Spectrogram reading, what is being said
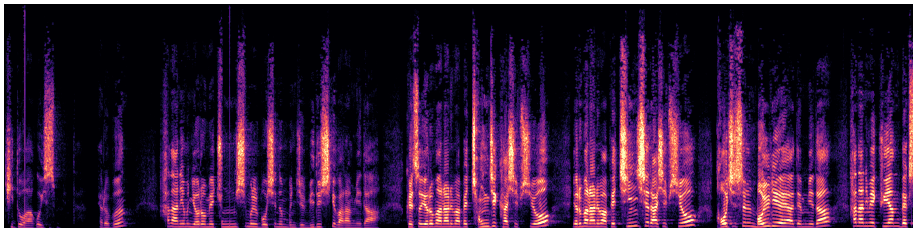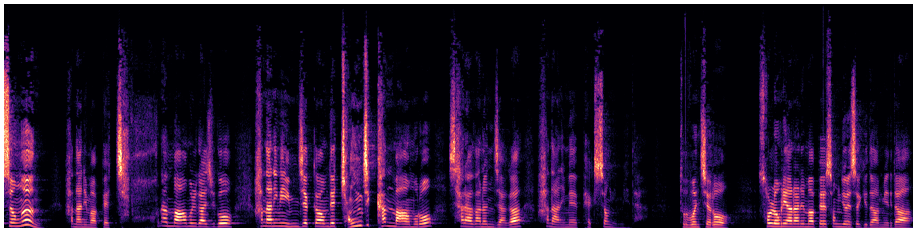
기도하고 있습니다. 여러분, 하나님은 여러분의 중심을 보시는 분인 줄 믿으시기 바랍니다. 그래서 여러분 하나님 앞에 정직하십시오. 여러분 하나님 앞에 진실하십시오. 거짓을 멀리해야 됩니다. 하나님의 귀한 백성은 하나님 앞에 차분한 마음을 가지고 하나님의 임재 가운데 정직한 마음으로 살아가는 자가 하나님의 백성입니다. 두 번째로 솔로몬이 하나님 앞에 성전에서 기도합니다.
